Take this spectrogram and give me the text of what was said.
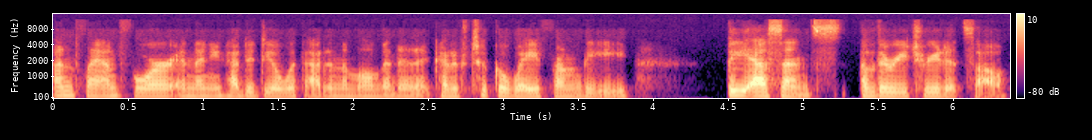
unplanned for and then you had to deal with that in the moment and it kind of took away from the the essence of the retreat itself.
